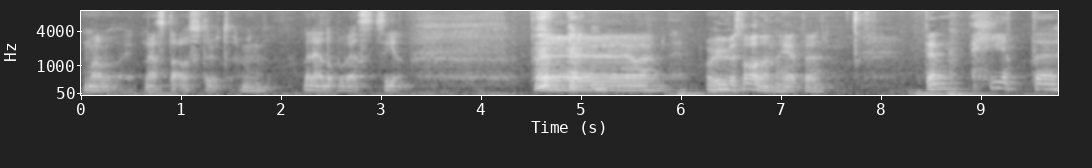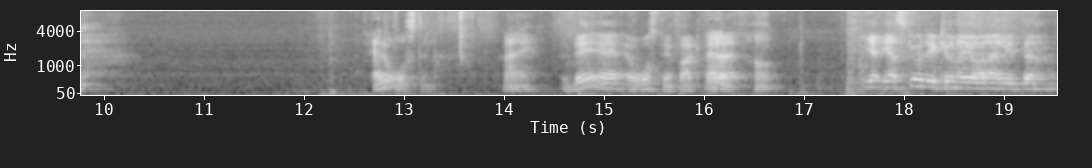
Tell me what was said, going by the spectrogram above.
Man, Mm. Nästa österut. Mm. Men ändå på västsidan. Eh, och huvudstaden heter... Den heter... Är det Austin? Nej. Det är Austin faktiskt. Är det? Ja. Jag, jag skulle ju kunna göra en liten,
